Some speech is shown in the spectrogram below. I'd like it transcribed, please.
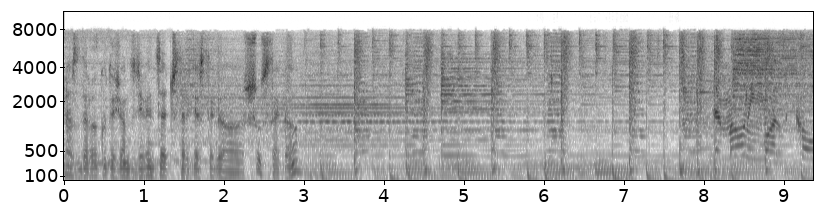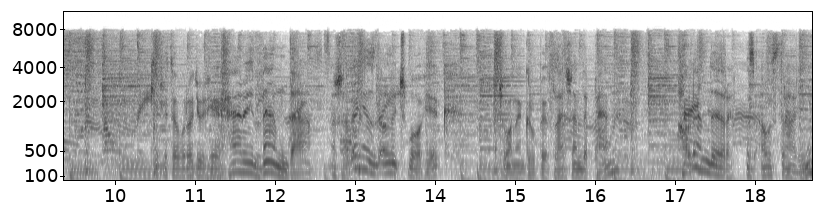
Teraz do roku 1946. Kiedy to urodził się Harry Vanda, szalenie zdolny człowiek, członek grupy Flash and the Pan, Holender z Australii,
